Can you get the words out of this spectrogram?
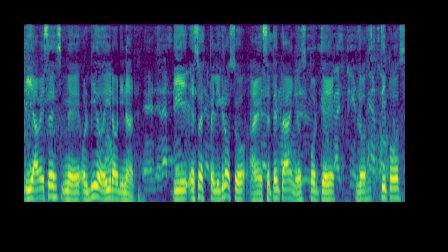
y a veces me olvido de ir a orinar. Y eso es peligroso a 70 años porque los tipos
